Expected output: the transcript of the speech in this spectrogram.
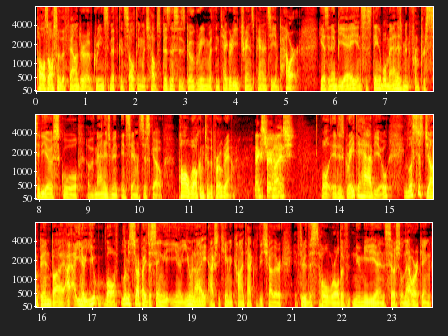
Paul is also the founder of Greensmith Consulting, which helps businesses go green with integrity, transparency, and power. He has an MBA in sustainable management from Presidio School of Management in San Francisco. Paul, welcome to the program. Thanks very much. Well, it is great to have you. Let's just jump in by, I, you know, you, well, let me start by just saying that, you know, you and I actually came in contact with each other through this whole world of new media and social networking.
